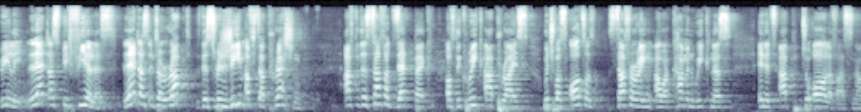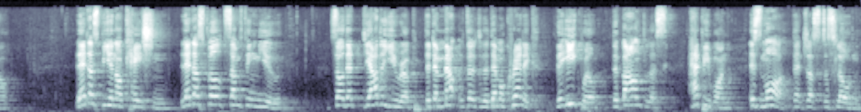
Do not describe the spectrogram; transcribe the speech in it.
really, let us be fearless. Let us interrupt this regime of suppression. After the suffered setback of the Greek uprising, which was also suffering our common weakness, and it's up to all of us now. Let us be an occasion. Let us build something new. So that the other Europe, the, the, the democratic, the equal, the boundless, happy one, is more than just a slogan.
